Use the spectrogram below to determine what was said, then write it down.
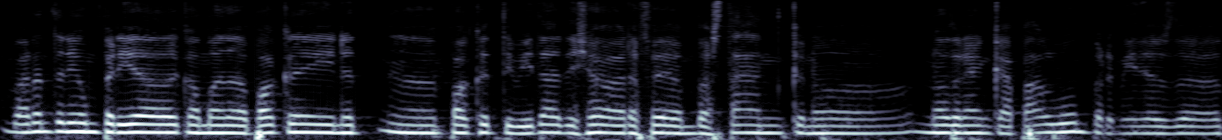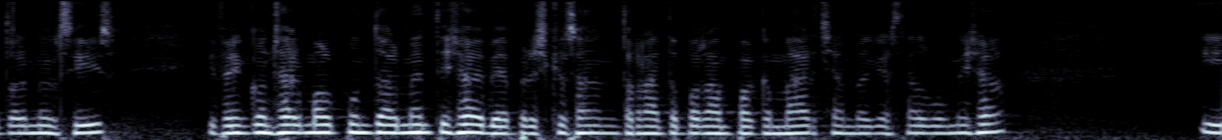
varen tenir un període com a de poca, i, eh, poca activitat i això ara feien bastant que no, no donen cap àlbum per mi des de 2006 i feien concert molt puntualment i això i bé, però és que s'han tornat a posar un poc en marxa amb aquest àlbum i això i,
